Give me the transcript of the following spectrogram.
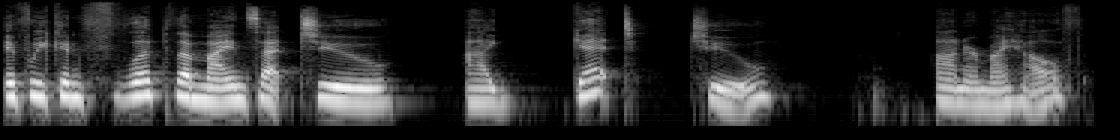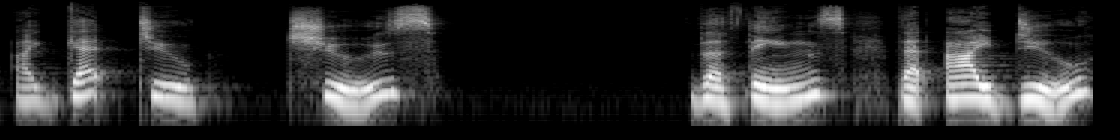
if we can flip the mindset to I get to honor my health. I get to choose the things that I do.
